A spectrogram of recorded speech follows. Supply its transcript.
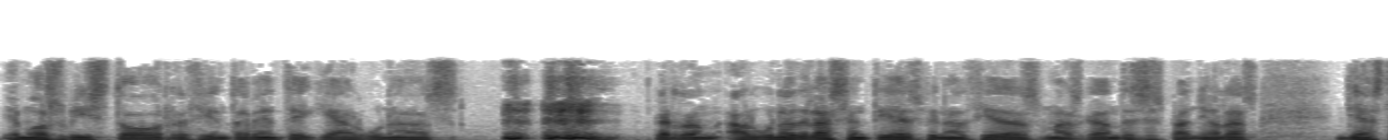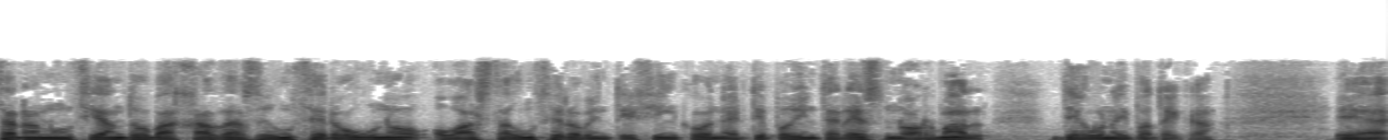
Hemos visto recientemente que algunas, perdón, algunas de las entidades financieras más grandes españolas ya están anunciando bajadas de un 0,1 o hasta un 0,25 en el tipo de interés normal de una hipoteca. Eh,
